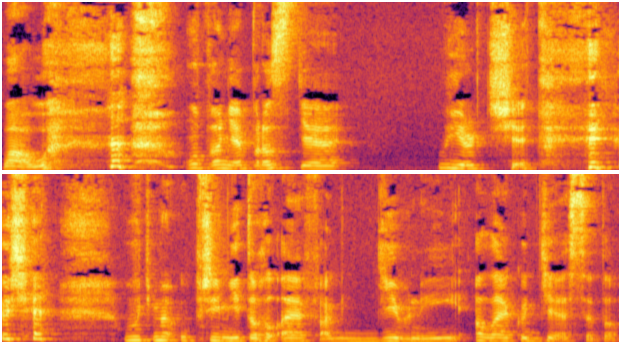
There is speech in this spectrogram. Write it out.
Wow. Úplně prostě weird shit. Jakože buďme upřímní, tohle je fakt divný, ale jako děje se to. Uh,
